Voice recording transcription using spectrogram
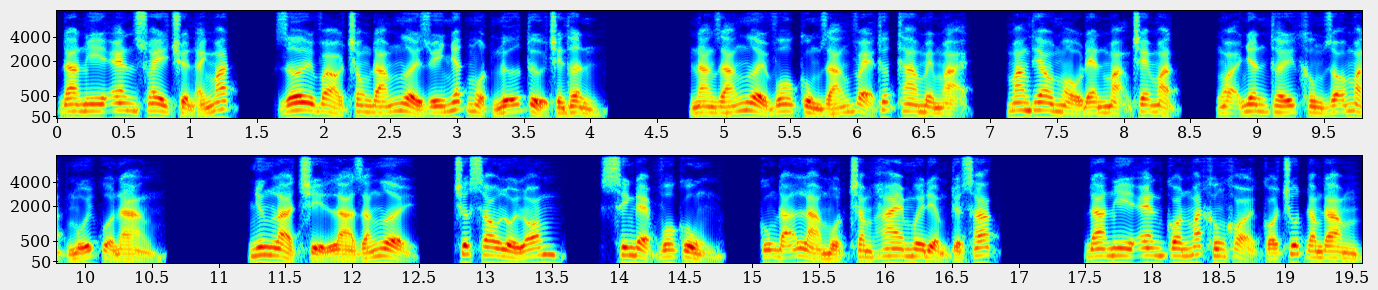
Daniel xoay chuyển ánh mắt, rơi vào trong đám người duy nhất một nữ tử trên thân. Nàng dáng người vô cùng dáng vẻ thước tha mềm mại, mang theo màu đen mạng che mặt, ngoại nhân thấy không rõ mặt mũi của nàng. Nhưng là chỉ là dáng người, trước sau lồi lõm, xinh đẹp vô cùng, cũng đã là 120 điểm tuyệt sắc. Daniel con mắt không khỏi có chút đăm đăm,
